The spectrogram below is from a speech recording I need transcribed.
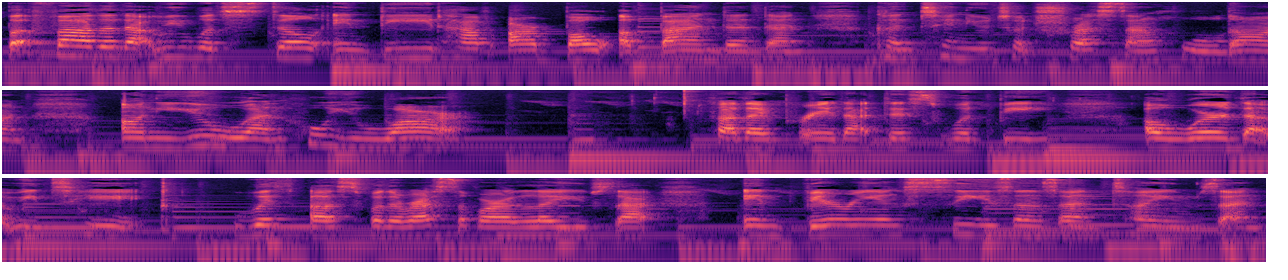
but Father, that we would still indeed have our bow abandoned and continue to trust and hold on on you and who you are. Father, I pray that this would be a word that we take with us for the rest of our lives, that in varying seasons and times, and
